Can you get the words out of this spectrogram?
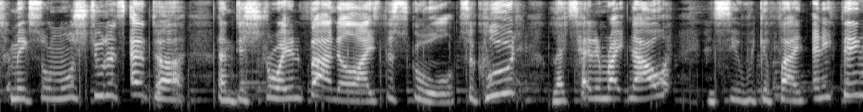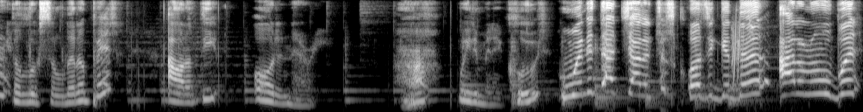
to make sure no students enter and destroy and vandalize the school. So, Clued, let's head in right now and see if we can find anything that looks a little bit out of the ordinary. Huh? Wait a minute, Clued. When did that janitor's closet get there? I don't know, but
